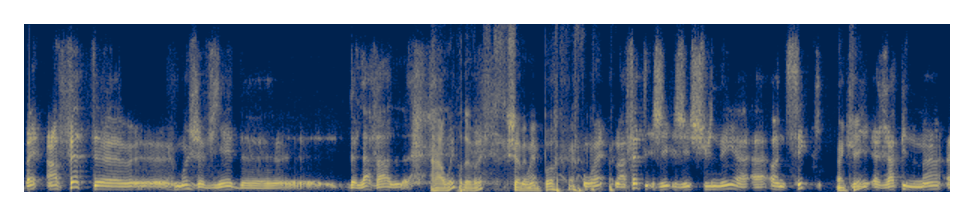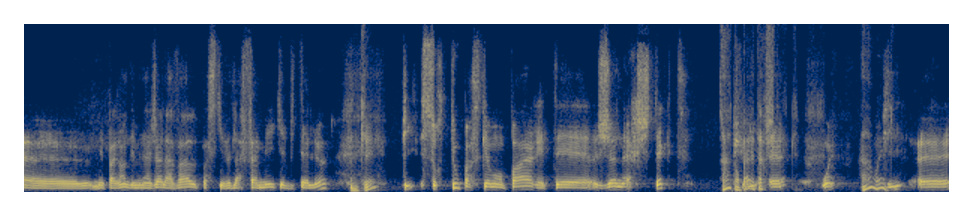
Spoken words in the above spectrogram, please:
Ben, en fait, euh, moi, je viens de, de Laval. Ah oui, pour de vrai? Je savais même pas. oui. En fait, je suis né à, à. Puis, rapidement, euh, mes parents déménageaient à Laval parce qu'il y avait de la famille qui habitait là. OK. Puis surtout parce que mon père était jeune architecte. Ah, ton père est architecte? oui. Ah oui. Puis, euh,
